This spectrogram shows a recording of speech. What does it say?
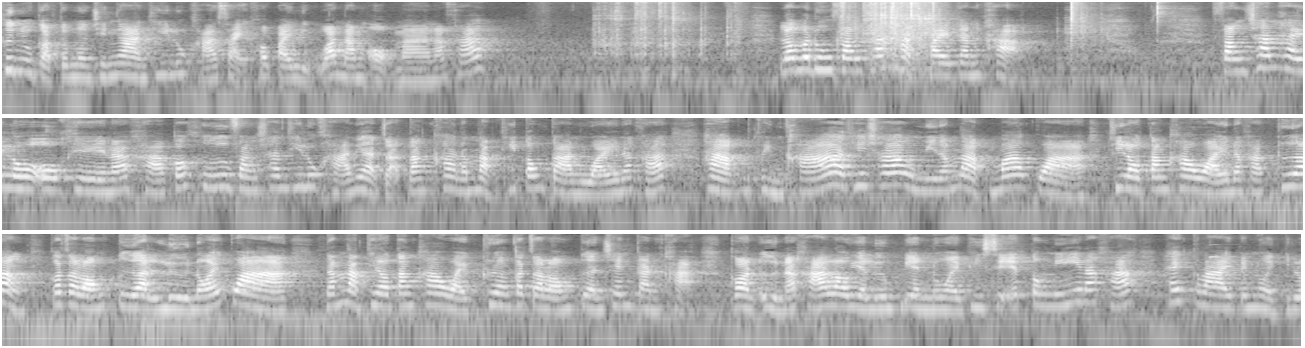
ขึ้นอยู่กับจำนวนชิ้นงานที่ลูกค้าใส่เข้าไปหรือว่านำออกมานะคะ เรามาดูฟังก์ชันถัดไปกันค่ะ ฟังก์ชันไฮโลโอเคนะคะ ก็คือฟังก์ชันที่ลูกค้าเนี่ยจะตั้งค่าน้ำหนักที่ต้องการไว้นะคะ หากสินค้าที่ช่างมีน้ำหนักมากกว่าที่เราตั้งค่าไว้นะคะ เครื่องก็จะร้องเตือนหรือน้อยกว่า น้ำหนักที่เราตั้งค่าไว้เครื่องก็จะร้องเตือนเช่นกันค่ะ ก่อนอื่นนะคะ เราอย่าลืมเปลี่ยนหน่วย PCS ตรงนี้นะคะ ให้กลายเป็นหน่วยกิโล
